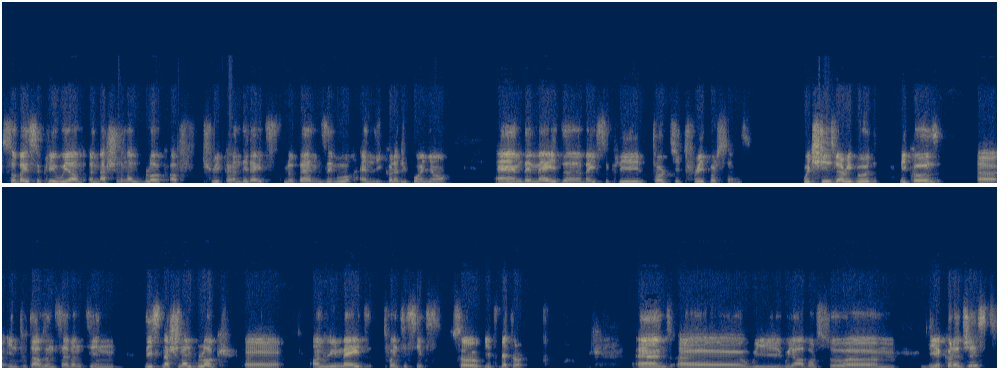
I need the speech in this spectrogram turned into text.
So basically, we have a national bloc of three candidates, Le Pen, Zemmour, and Nicolas Dupont-Aignan. And they made uh, basically 33%, which is very good because uh, in 2017, this national bloc uh, only made 26, so it's better. And uh, we, we have also um, the ecologist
